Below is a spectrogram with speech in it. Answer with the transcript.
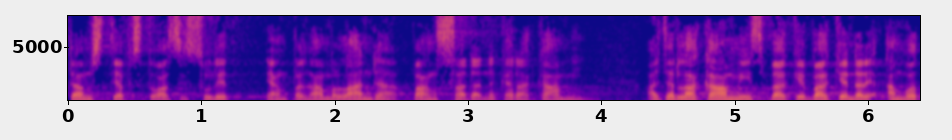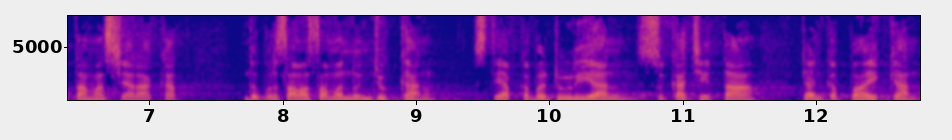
dalam setiap situasi sulit yang tengah melanda bangsa dan negara kami. Ajarlah kami sebagai bagian dari anggota masyarakat untuk bersama-sama menunjukkan setiap kepedulian, sukacita, dan kebaikan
